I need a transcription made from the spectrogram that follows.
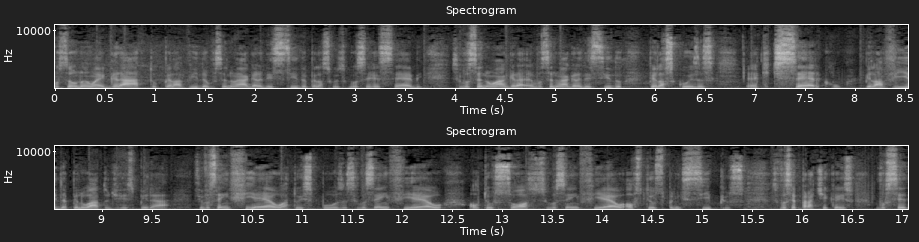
você não é grato pela vida, você não é agradecido pelas coisas que você recebe, se você não é, você não é agradecido pelas coisas é, que te cercam, pela vida, pelo ato de respirar, se você é infiel à tua esposa, se você é infiel ao teu sócio, se você é infiel aos teus princípios, se você pratica isso, você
